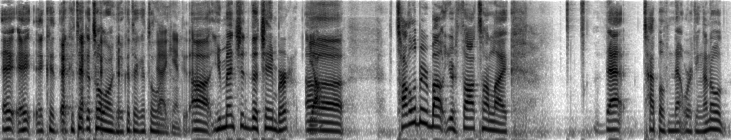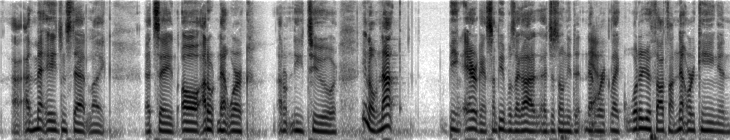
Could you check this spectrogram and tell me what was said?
Hey, hey, it could it could take a toll on you. It could take a toll. Yeah, on I can't do that. Uh, you mentioned the chamber. Uh, talk a little bit about your thoughts on like that type of networking. I know I've met agents that like that say, "Oh, I don't network. I don't need to," or you know, not being arrogant. Some people's like, "Ah, I just don't need to network." Like, what are your thoughts on networking and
